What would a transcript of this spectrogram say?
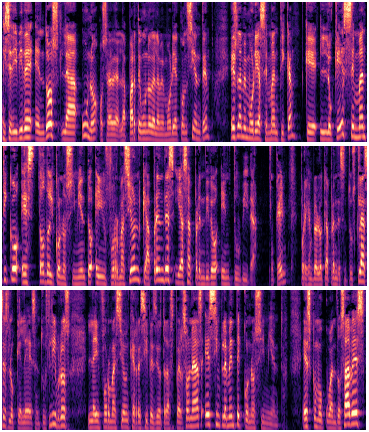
y se divide en dos. La uno, o sea, la parte uno de la memoria consciente, es la memoria semántica, que lo que es semántico es todo el conocimiento e información que aprendes y has aprendido en tu vida. ¿Ok? Por ejemplo, lo que aprendes en tus clases, lo que lees en tus libros, la información que recibes de otras personas, es simplemente conocimiento. Es como cuando sabes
